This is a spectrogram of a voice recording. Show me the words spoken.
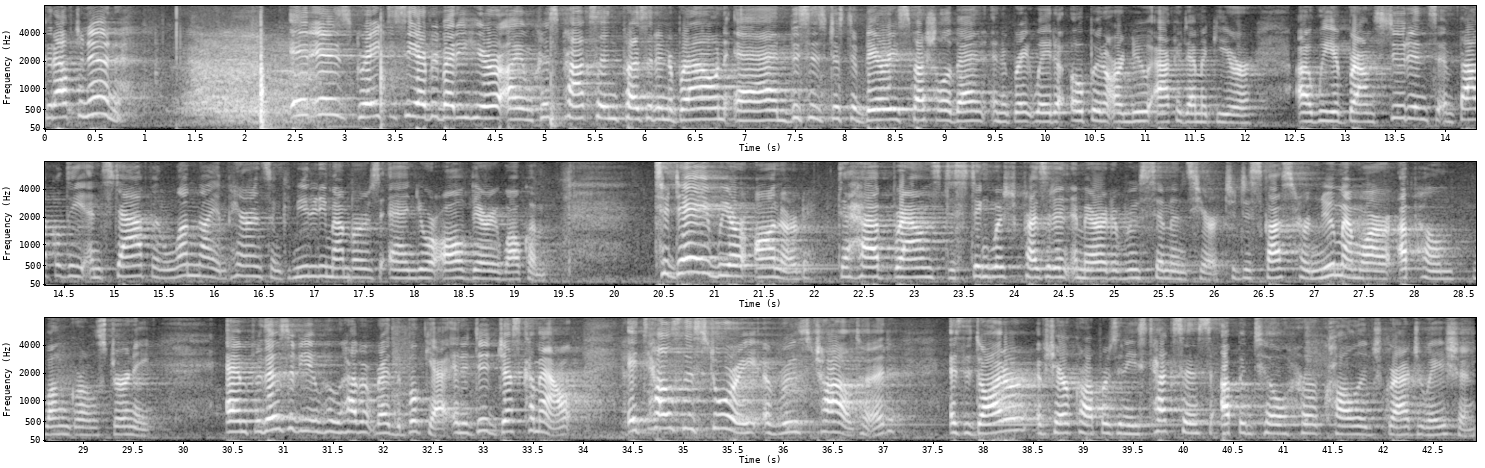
Good afternoon. It is great to see everybody here. I am Chris Paxson, president of Brown, and this is just a very special event and a great way to open our new academic year. Uh, we have Brown students and faculty and staff and alumni and parents and community members, and you are all very welcome. Today, we are honored to have Brown's distinguished President Emerita Ruth Simmons here to discuss her new memoir, Up Home, One Girl's Journey. And for those of you who haven't read the book yet, and it did just come out, it tells the story of Ruth's childhood as the daughter of sharecroppers in East Texas up until her college graduation.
